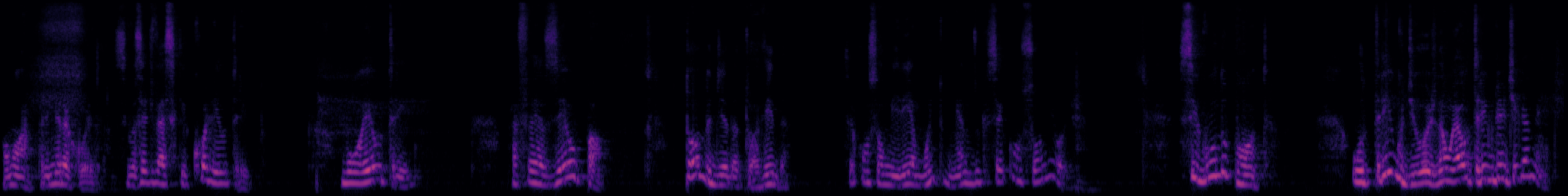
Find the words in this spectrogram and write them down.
Vamos lá, primeira coisa. Se você tivesse que colher o trigo, moer o trigo, para fazer o pão todo dia da tua vida, você consumiria muito menos do que você consome hoje. Segundo ponto, o trigo de hoje não é o trigo de antigamente.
